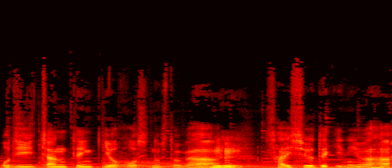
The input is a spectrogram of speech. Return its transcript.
おじいちゃん天気予報士の人がうん。最終的には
